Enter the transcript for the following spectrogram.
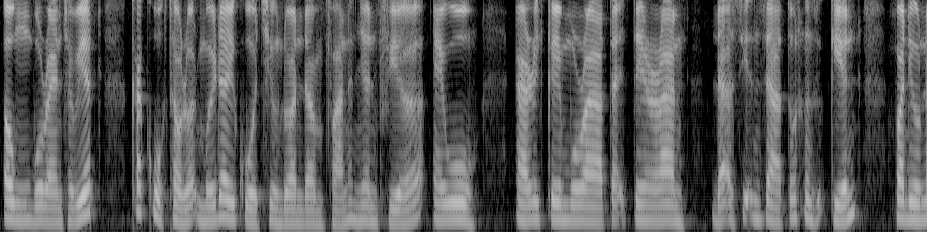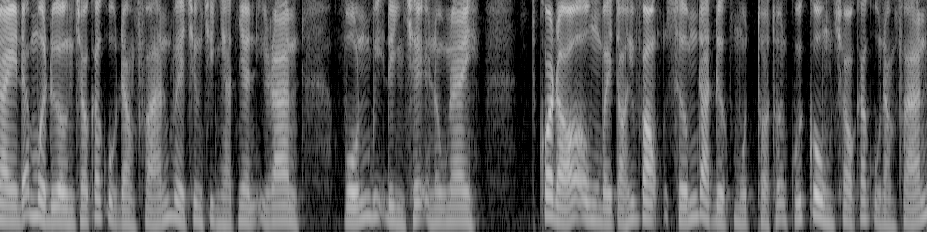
Ông Borrell cho biết, các cuộc thảo luận mới đây của trường đoàn đàm phán hạt nhân phía EU, Enrique Mora tại Tehran đã diễn ra tốt hơn dự kiến và điều này đã mở đường cho các cuộc đàm phán về chương trình hạt nhân Iran vốn bị đình trệ lâu nay. Qua đó, ông bày tỏ hy vọng sớm đạt được một thỏa thuận cuối cùng cho các cuộc đàm phán.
